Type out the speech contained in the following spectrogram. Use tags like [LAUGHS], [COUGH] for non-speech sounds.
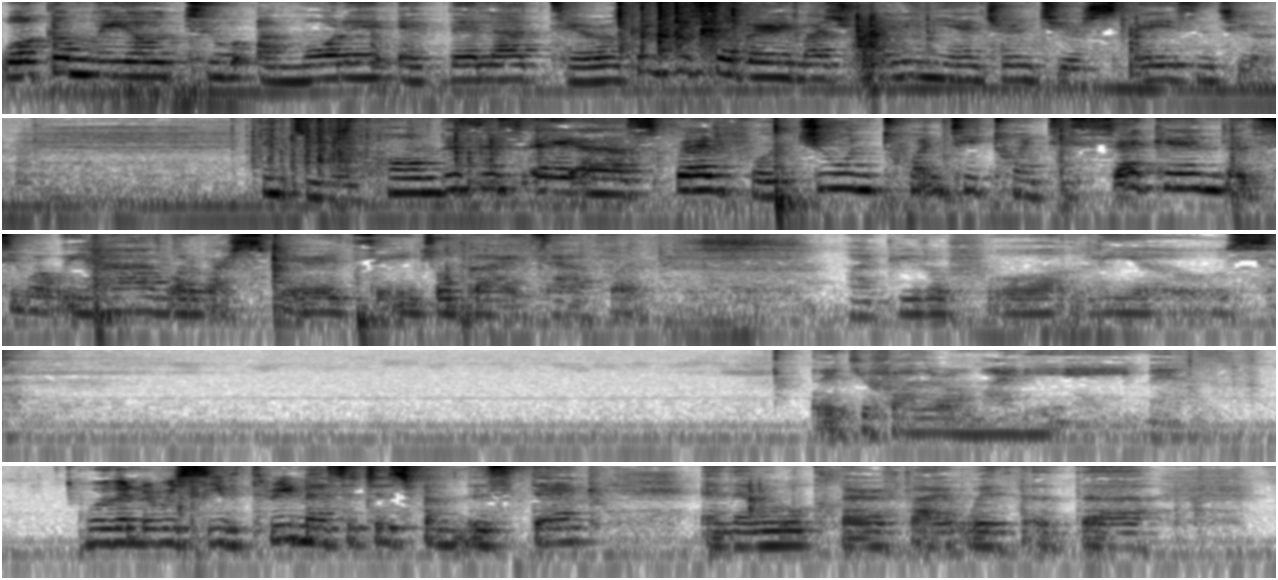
Welcome, Leo, to Amore e Bella Tarot. Thank you so very much for letting me enter into your space, into your into your home. This is a uh, spread for June 2022. Let's see what we have. What do our spirits, angel guides have for my beautiful Leos? Thank you, Father Almighty. Amen. We're going to receive three messages from this deck and then we will clarify with the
